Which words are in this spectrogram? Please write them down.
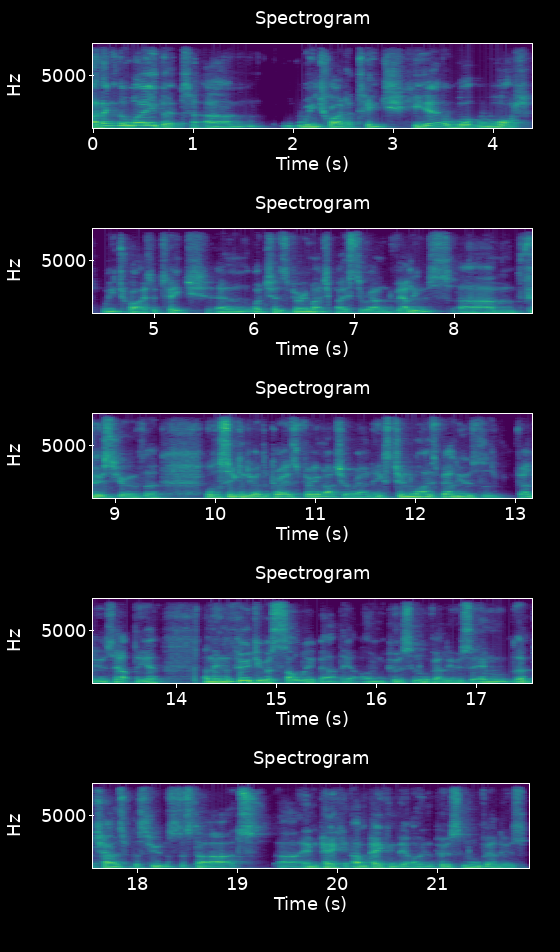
I think the way that um, we try to teach here, what what we try to teach, and which is very much based around values. Um, first year of the, or the second year of the grade is very much around externalized values. There's values out there, and then the third year is solely about their own personal values and the chance for the students to start uh, unpack, unpacking their own personal values.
